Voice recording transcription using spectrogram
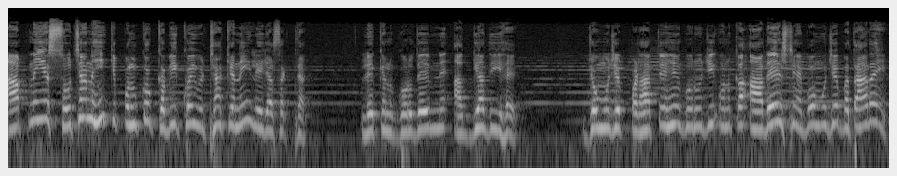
आपने ये सोचा नहीं कि पुल को कभी कोई उठा के नहीं ले जा सकता। लेकिन गुरुदेव ने आज्ञा दी है। जो मुझे पढ़ाते हैं गुरुजी, उनका आदेश है, वो मुझे बता रहे हैं।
